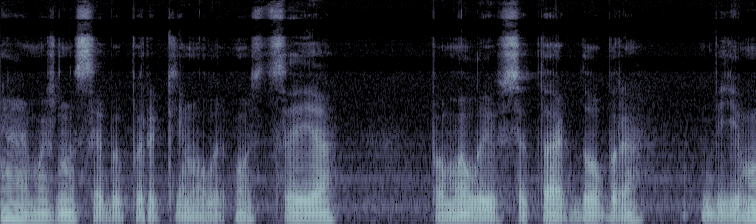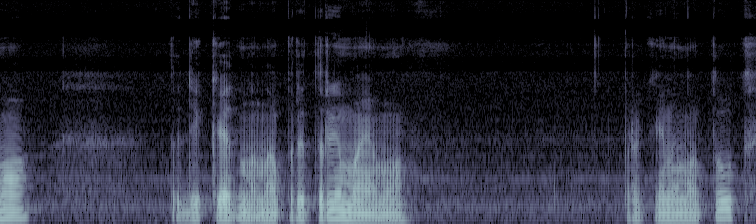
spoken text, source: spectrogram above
А, ми ж на себе перекинули. Ось це я помилився. Так, добре. Б'ємо. Тоді Кедмана притримаємо. Прокинемо тут.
